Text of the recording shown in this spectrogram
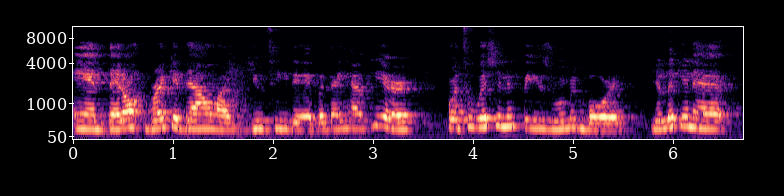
And they don't break it down like UT did, but they have here for tuition and fees, room and board, you're looking at,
